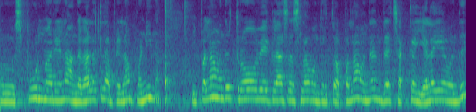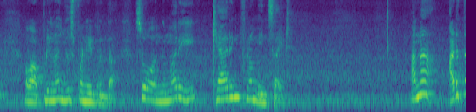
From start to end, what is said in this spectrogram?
ஒரு ஸ்பூன் மாதிரியெல்லாம் அந்த காலத்தில் அப்படிலாம் பண்ணினான் இப்போல்லாம் வந்து த்ரோ அவே கிளாஸஸ்லாம் வந்துருத்து. அப்போல்லாம் வந்து அந்த சக்கை இலையை வந்து அவள் அப்படிலாம் யூஸ் பண்ணிகிட்டு இருந்தாள் ஸோ அந்த மாதிரி கேரிங் ஃப்ரம் இன்சைட் ஆனால் அடுத்த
